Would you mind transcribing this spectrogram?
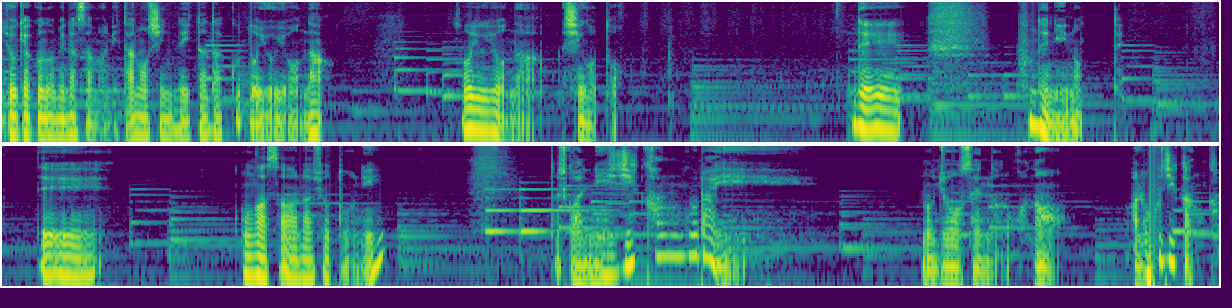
乗客の皆様に楽しんでいただくというようなそういうような仕事。で船に乗って。で小笠原諸島に確か2時間ぐらいの乗船なのかな。あ6時間か。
